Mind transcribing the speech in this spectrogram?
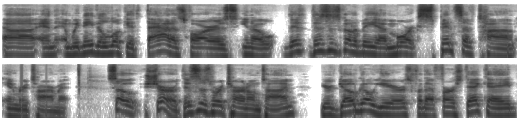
Uh, and, and we need to look at that as far as, you know, this, this is going to be a more expensive time in retirement. So, sure, this is return on time. Your go go years for that first decade,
